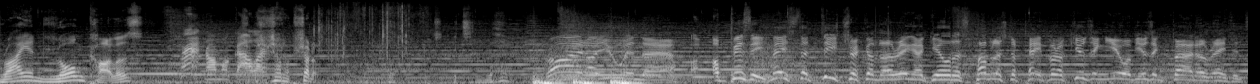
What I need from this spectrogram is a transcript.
Bryan Longcollars? Ah, normal collar. Shut up, shut up. Oh, it's, it's long. Bryan, are you in there? I- I'm busy. Maester Detrick of the Ringer Guild has published a paper accusing you of using Burner Ravens.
